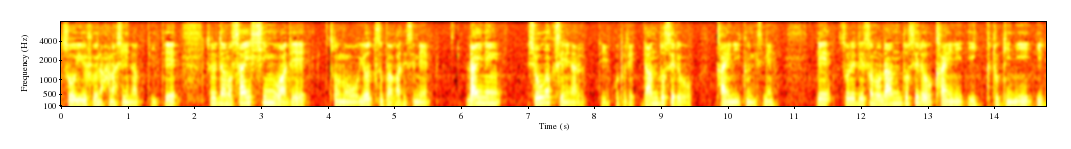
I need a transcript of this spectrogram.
そういう風な話になっていてそれであの最新話でその四つ葉がですね来年小学生になるっていうことでランドセルを買いに行くんですね。でそれでそのランドセルを買いに行く時に行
